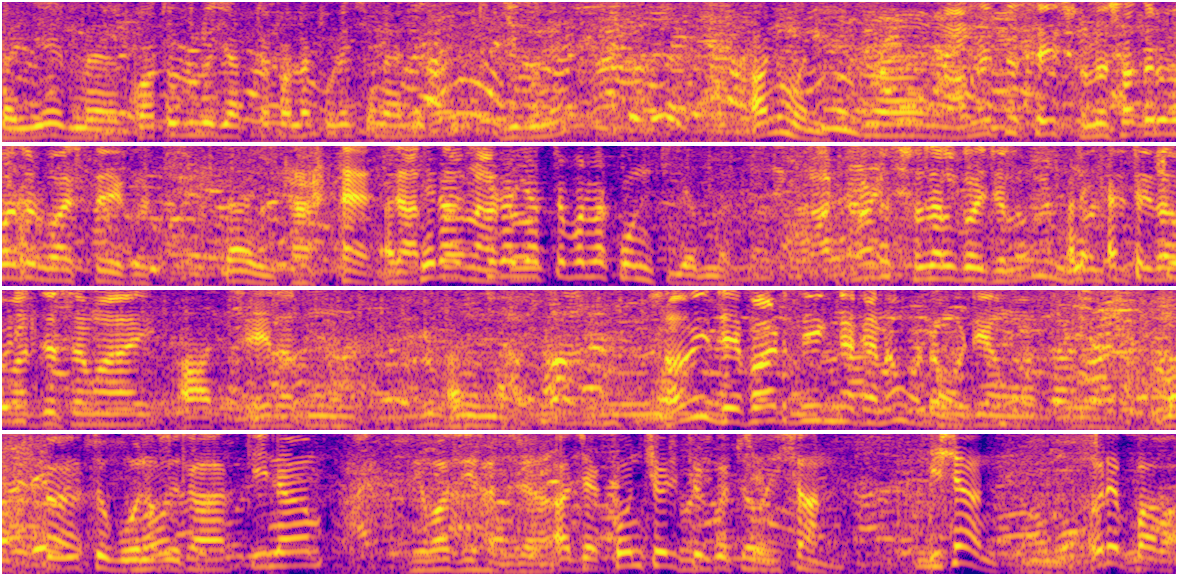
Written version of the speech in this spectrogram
তাই ইয়ে কতগুলো যাত্রাপালা করেছেন আগে জীবনে? আনুমানিক। আমি তো সেই ষোলো সতেরো বছর বয়স থেকে করছি। তাই? হ্যাঁ, যাত্রা সেরা। যাত্রাপালা কোনটি আপনার? একটা সোশ্যাল করেছিলাম মানে মাঝে সময় আচ্ছা। এইরকম সবই যে পার্ট দিক না কেন মোটামুটি আমার বলবে তো। কি নাম? দেবাসী হাজরা। আচ্ছা কোন চরিত্র করছেন? ঈশান। ঈশান? ওরে বাবা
